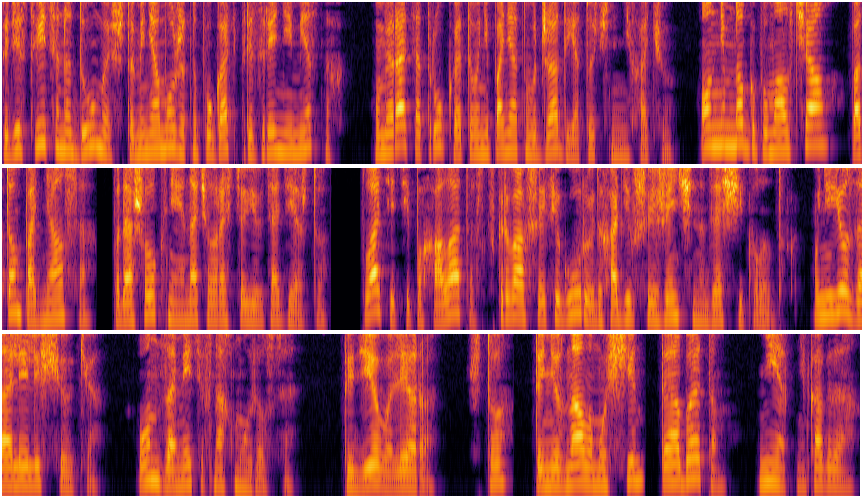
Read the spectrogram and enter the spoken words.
Ты действительно думаешь, что меня может напугать презрение местных? Умирать от рук этого непонятного джада я точно не хочу. Он немного помолчал, потом поднялся, подошел к ней и начал расстегивать одежду. Платье типа халата, скрывавшее фигуру и доходившее женщины до щиколоток. У нее заолели щеки. Он, заметив, нахмурился. «Ты дева, Лера». «Что? Ты не знала мужчин? Ты об этом?» «Нет, никогда».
